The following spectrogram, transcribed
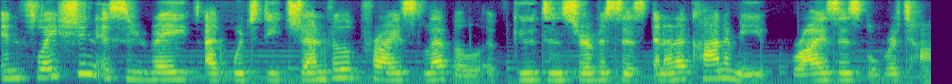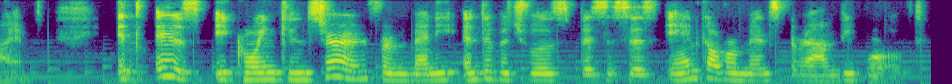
Inflation is the rate at which the general price level of goods and services in an economy rises over time. It is a growing concern for many individuals, businesses, and governments around the world.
